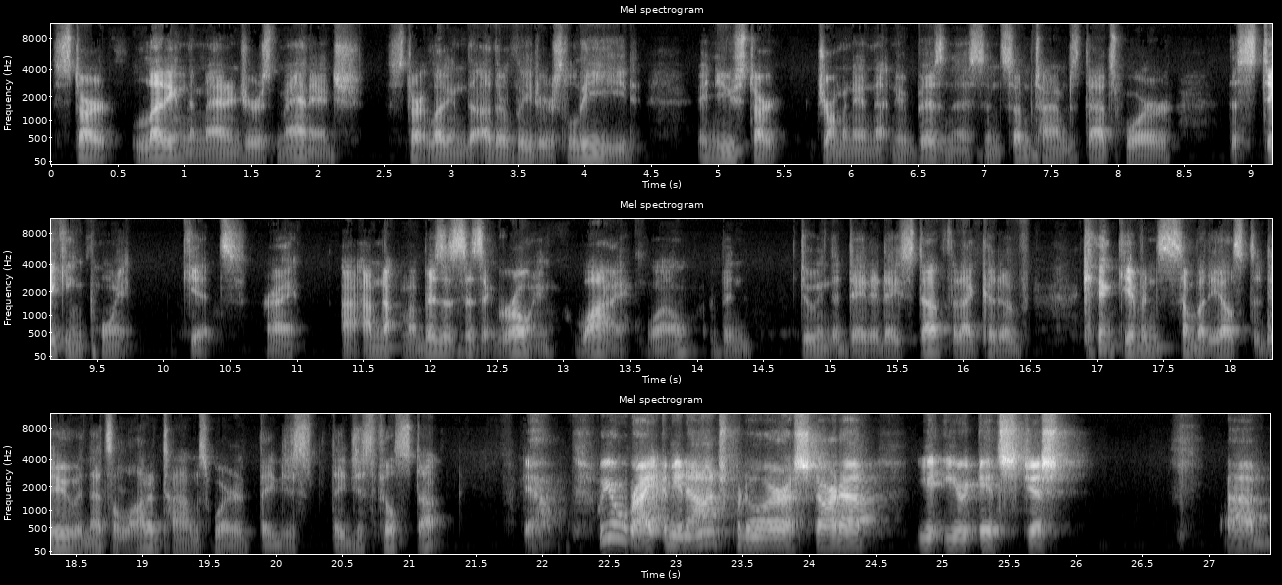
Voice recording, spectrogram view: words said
start letting the managers manage start letting the other leaders lead and you start drumming in that new business and sometimes that's where the sticking point gets right? I, i'm not my business isn't growing. Why? Well i've been doing the day-to-day stuff that i could have given somebody else to do and that's a lot of times where they just they just feel stuck. Yeah. Well you're right. I mean an entrepreneur a startup you, you're it's just um,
